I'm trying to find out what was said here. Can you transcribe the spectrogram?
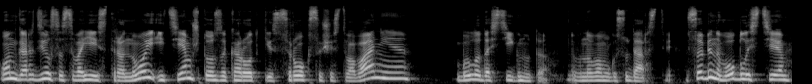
Он гордился своей страной и тем, что за короткий срок существования было достигнуто в новом государстве, особенно в области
